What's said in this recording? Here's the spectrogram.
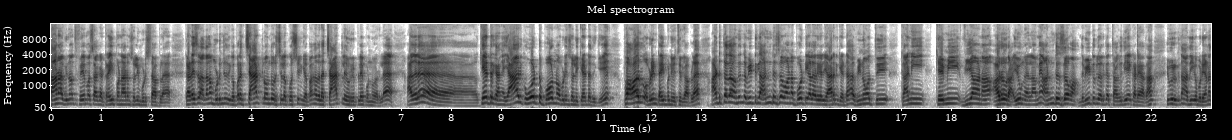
கானா வினோத் ஃபேமஸ் ஆக ட்ரை பண்ணாருன்னு சொல்லி முடிச்சிட்டாப்புல கடைசியில் அதெல்லாம் முடிஞ்சதுக்கப்புறம் சேட்டில் வந்து ஒரு சில கொஸ்டின் கேட்பாங்க. அதில் சாட்டில் இவர் ரிப்ளை பண்ணுவார்ல. அதில் கேட்டிருக்காங்க யாருக்கு ஓட்டு போடணும்? அப்படின்னு சொல்லி கேட்டதுக்கு பாரு அப்படின்னு டைப் பண்ணி வச்சிருக்காப்புல. அடுத்ததாக வந்து இந்த வீட்டுக்கு அன்ரிசர்வான போட்டியாளர்கள் யாருன்னு கேட்டால் வினோத் கனி கெமி வியானா அரோரா இவங்க எல்லாமே அன்டிசர்வா இந்த வீட்டுக்குள்ளே இருக்க தகுதியே கிடையாதான். இவருக்கு தான் அதிகப்படியான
